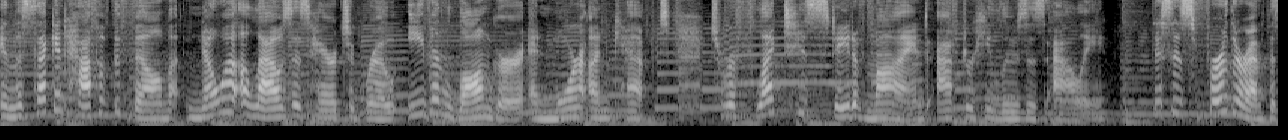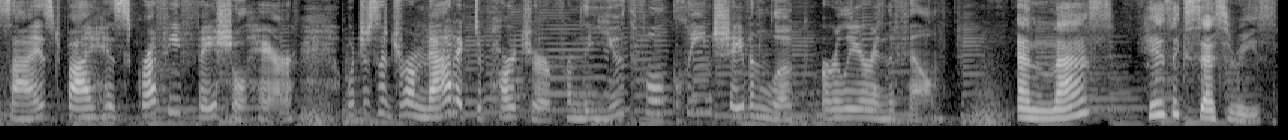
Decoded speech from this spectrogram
In the second half of the film, Noah allows his hair to grow even longer and more unkempt to reflect his state of mind after he loses Allie. This is further emphasized by his scruffy facial hair, which is a dramatic departure from the youthful, clean-shaven look earlier in the film. And last, his accessories.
